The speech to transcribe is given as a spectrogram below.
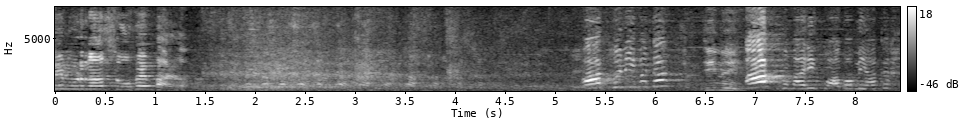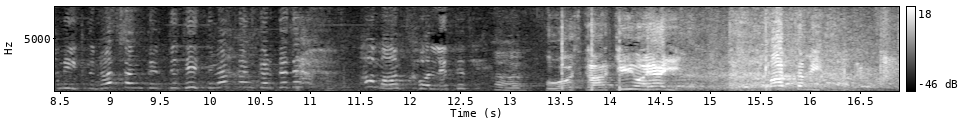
ネリムルナソフェンバル आपको नहीं पता जी नहीं आप हमारी ख्वाबों में आकर हमें इतना तंग करते थे इतना तंग करते थे हम आंख खोल लेते थे हाँ, हाँ। होश कार की हो बदतमीज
